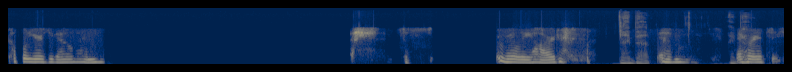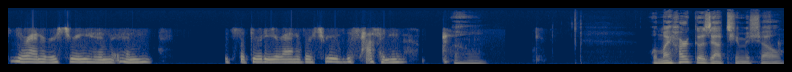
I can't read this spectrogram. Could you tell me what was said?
a couple years ago, and it's just really hard. I bet. Um, I, bet. I heard it's your anniversary, and and it's the 30 year anniversary of this happening. Oh. Well, my heart goes out to you, Michelle,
